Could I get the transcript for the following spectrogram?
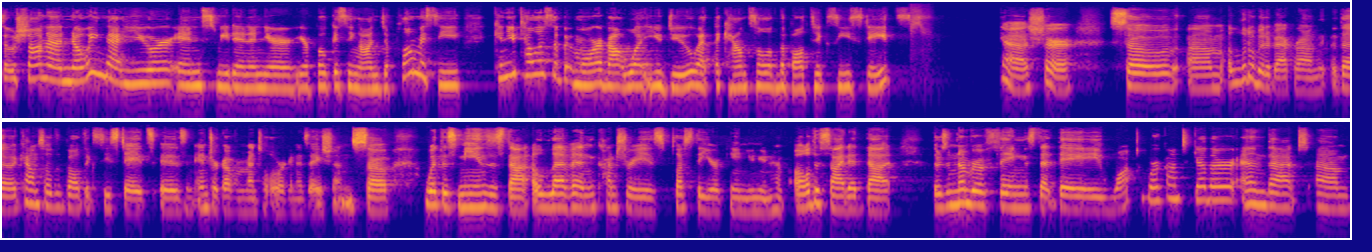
so Shauna, knowing that you're in Sweden and you're you're focusing on diplomacy, can you tell us a bit more about what you do at the Council of the Baltic Sea States? Yeah, sure. So, um, a little bit of background. The Council of the Baltic Sea States is an intergovernmental organization. So, what this means is that 11 countries plus the European Union have all decided that there's a number of things that they want to work on together and that um,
